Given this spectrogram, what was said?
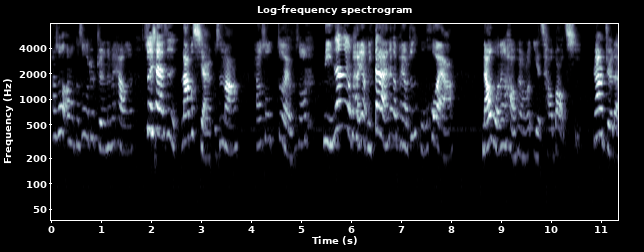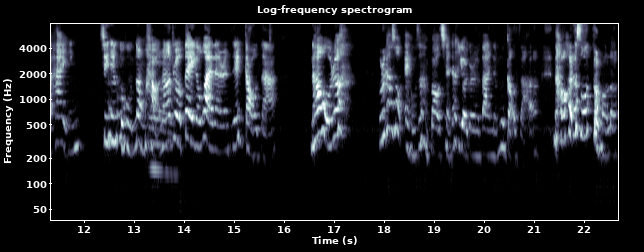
他说哦，可是我就觉得那边还有呢，所以现在是拉不起来，不是吗？他就说对，我说你那那个朋友，你带来那个朋友就是不会啊。然后我那个好朋友也超爆气，然后他觉得他已经辛辛苦苦弄好，然后就被一个外来人直接搞砸。然后我就我就跟他说，哎、欸，我真的很抱歉，但是有一个人把你的木搞砸了。然后他就说怎么了？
